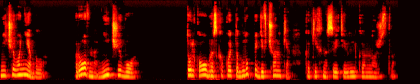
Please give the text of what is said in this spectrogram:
ничего не было. Ровно ничего. Только образ какой-то глупой девчонки, каких на свете великое множество.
